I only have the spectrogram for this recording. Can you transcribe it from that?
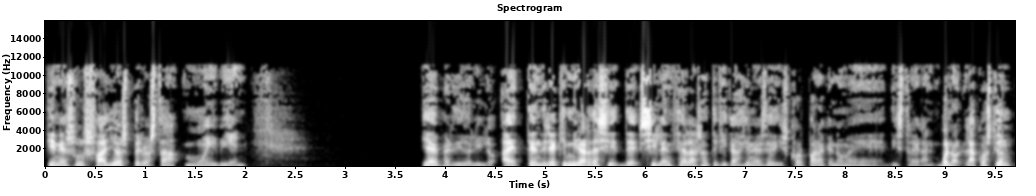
tiene sus fallos, pero está muy bien. Ya he perdido el hilo. Ah, tendré que mirar de, de silenciar las notificaciones de Discord para que no me distraigan. Bueno, la cuestión.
